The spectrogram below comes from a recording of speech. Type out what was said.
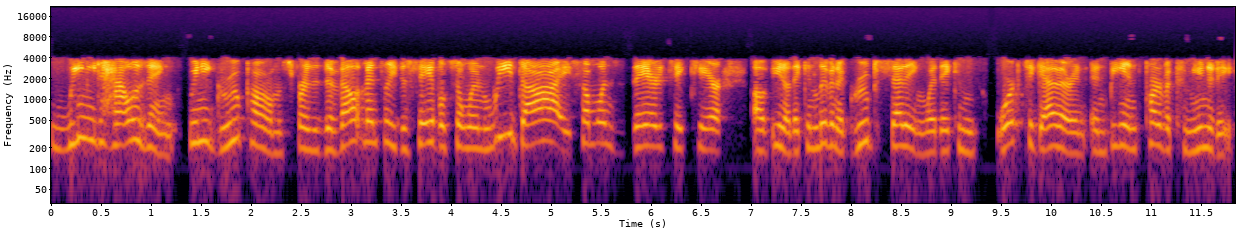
we need housing. We need group homes for the developmentally disabled. So when we die, someone's there to take care of, you know, they can live in a group setting where they can work together and, and be in part of a community.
